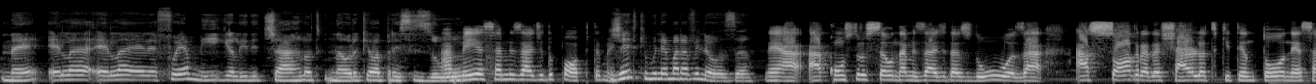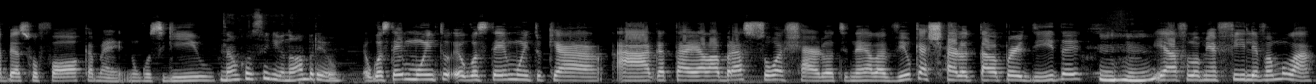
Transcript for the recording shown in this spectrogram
né? Ela, ela era, foi amiga ali de Charlotte na hora que ela precisou. Amei essa amizade do Pop também. Gente, que mulher maravilhosa. Né? A, a construção da amizade das duas, a, a sogra da Charlotte que tentou, né, saber as fofocas, mas não conseguiu. Não conseguiu, não abriu. Eu gostei muito, eu gostei muito que a, a Agatha, ela abraçou a Charlotte, né? Ela viu que a Charlotte tava perdida uhum. e ela falou, minha filha, vamos lá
